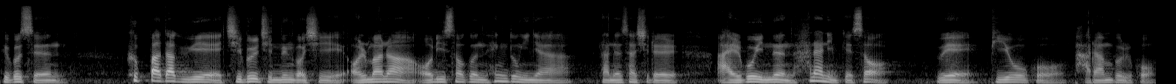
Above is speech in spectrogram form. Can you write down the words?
그것은 흙바닥 위에 집을 짓는 것이 얼마나 어리석은 행동이냐라는 사실을 알고 있는 하나님께서 왜 비 오고 바람 불고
